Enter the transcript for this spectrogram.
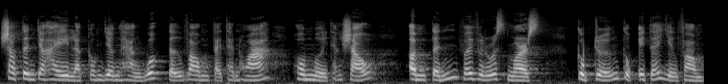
Sau tin cho hay là công dân Hàn Quốc tử vong tại Thanh Hóa hôm 10 tháng 6, âm tính với virus MERS, Cục trưởng Cục Y tế Dự phòng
